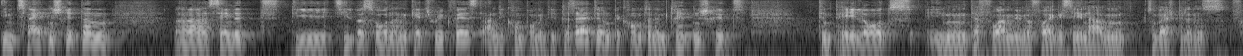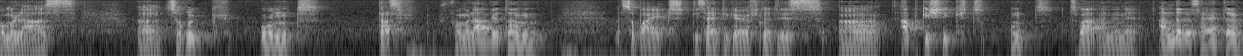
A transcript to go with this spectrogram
Im zweiten Schritt dann äh, sendet die Zielperson einen GET-Request an die kompromittierte Seite und bekommt dann im dritten Schritt den Payload in der Form, wie wir vorher gesehen haben, zum Beispiel eines Formulars äh, zurück und das Formular wird dann, sobald die Seite geöffnet ist, äh, abgeschickt und zwar an eine andere Seite.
